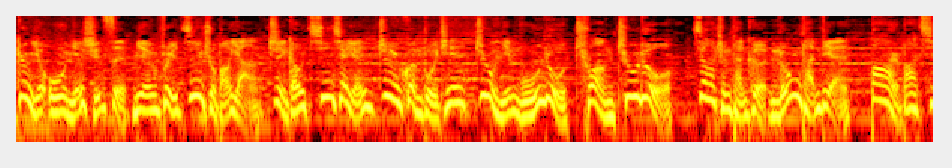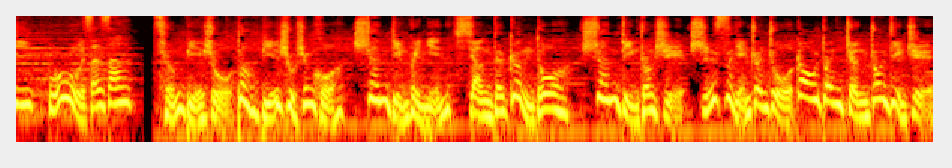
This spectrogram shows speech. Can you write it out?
更有五年十次免费基础保养，至高七千元置换补贴，祝您无路闯出路。嘉诚坦克龙潭店八二八七五五三三，从别墅到别墅生活，山顶为您想的更多。山顶装饰十四年专注高端整装定制，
